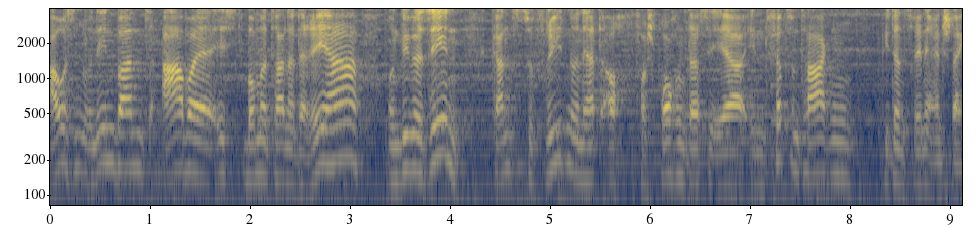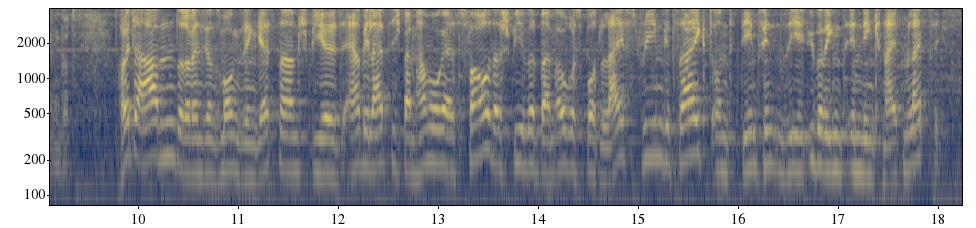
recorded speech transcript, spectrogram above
Außen- und Innenband, aber er ist momentan an der Reha und wie wir sehen, ganz zufrieden und er hat auch versprochen, dass er in 14 Tagen wieder ins Training einsteigen wird. Heute Abend, oder wenn Sie uns morgen sehen, gestern, spielt RB Leipzig beim Hamburger SV. Das Spiel wird beim Eurosport Livestream gezeigt und den finden Sie überwiegend in den Kneipen Leipzigs.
